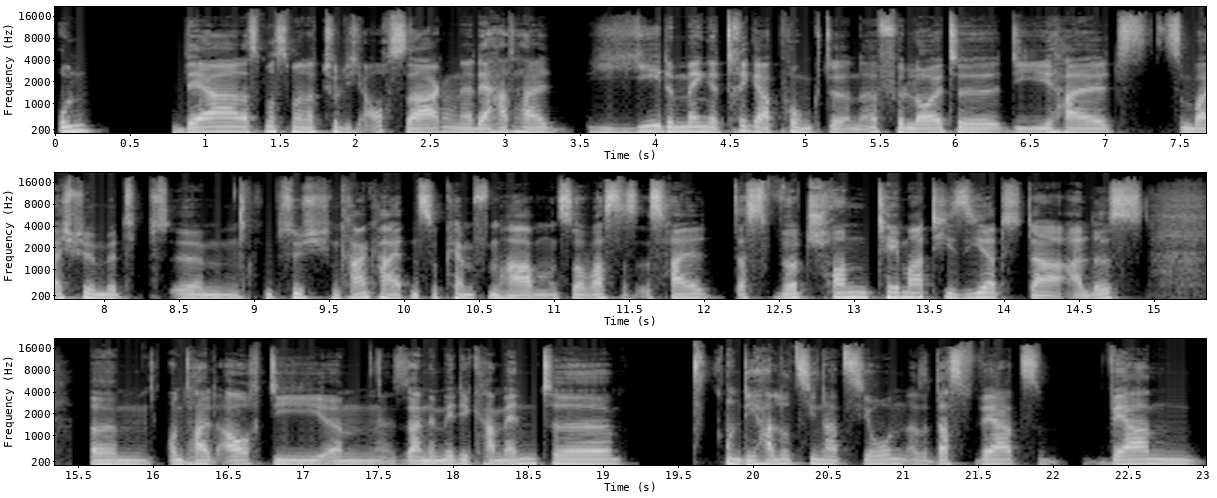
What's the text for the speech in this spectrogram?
Und der, das muss man natürlich auch sagen, ne, der hat halt jede Menge Triggerpunkte ne, für Leute, die halt zum Beispiel mit, ähm, psychischen Krankheiten zu kämpfen haben und sowas. Das ist halt, das wird schon thematisiert da alles. Ähm, und halt auch die, ähm, seine Medikamente, und die Halluzinationen, also das wäre wär ein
